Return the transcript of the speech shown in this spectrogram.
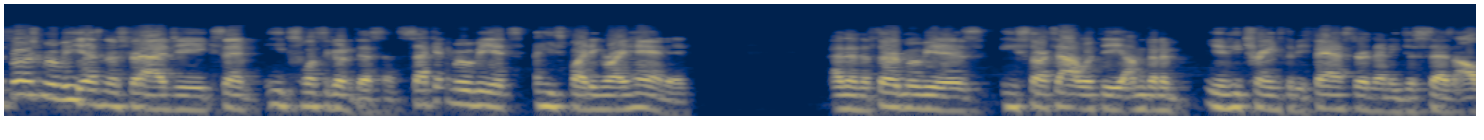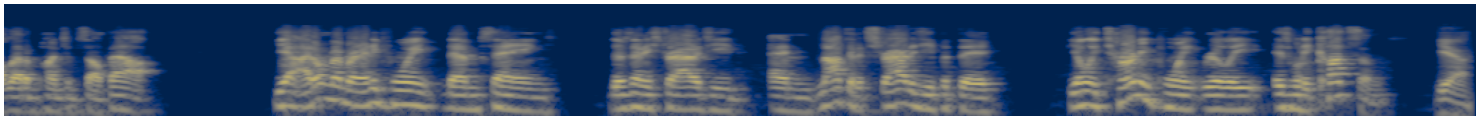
the first movie, he has no strategy except he just wants to go to distance. Second movie, it's he's fighting right-handed, and then the third movie is he starts out with the I'm gonna you know he trains to be faster, and then he just says I'll let him punch himself out. Yeah, I don't remember at any point them saying there's any strategy, and not that it's strategy, but the the only turning point really is when he cuts him yeah.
